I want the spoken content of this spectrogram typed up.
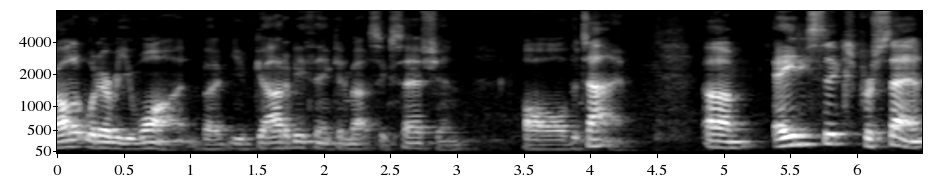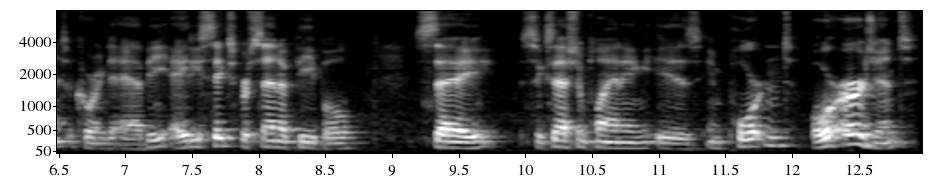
call it whatever you want, but you've got to be thinking about succession all the time. Um, 86%, according to Abby, 86% of people say succession planning is important or urgent,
